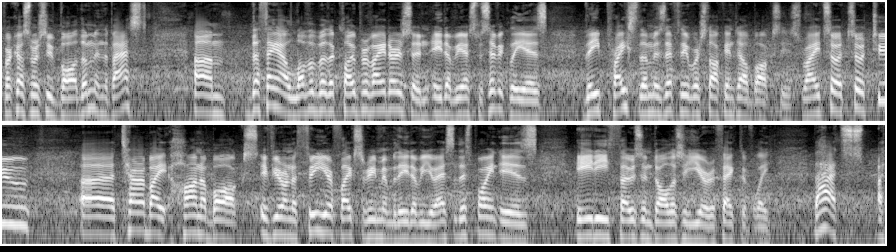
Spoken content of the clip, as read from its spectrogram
for customers who bought them in the past. Um, the thing I love about the cloud providers, and AWS specifically, is they price them as if they were stock Intel boxes, right? So, so two uh, terabyte HANA box, if you're on a three-year flex agreement with AWS at this point, is $80,000 a year effectively. That's a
